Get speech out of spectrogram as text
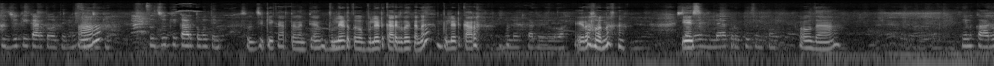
ಸುಜುಕಿ ಕಾರ್ ತಗೋತೀನಿ? ಸುಜುಕಿ ಕಾರ್ ತಗೋತೀನಿ. ಸುಜುಕಿ ಕಾರ್ ತಗೊಂತೀಯ? ಬುಲೆಟ್ ತಗೋ ಬುಲೆಟ್ ಕಾರ್ ಇರ್ತೈತನ? ಬುಲೆಟ್ ಕಾರ್ ಬುಲೆಟ್ ಕಾರ್ ಇರಲ್ವಾ? ಇರಲ್ಲನ ಸೆವೆನ್ ಲ್ಯಾಕ್ ರುಪೀಸ್ ಅಂತ ಹೌದಾ? ಏನು ಕಾರು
